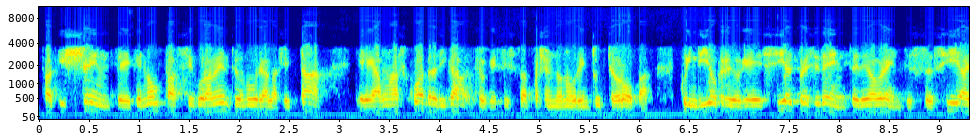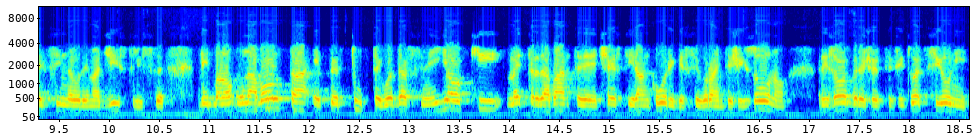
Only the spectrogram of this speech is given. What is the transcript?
fatiscente che non fa sicuramente onore alla città e a una squadra di calcio che si sta facendo onore in tutta Europa. Quindi io credo che sia il presidente De Laurentiis sia il sindaco De Magistris debbano una volta e per tutte guardarsi negli occhi, mettere da parte certi rancori che sicuramente ci sono, risolvere certe situazioni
